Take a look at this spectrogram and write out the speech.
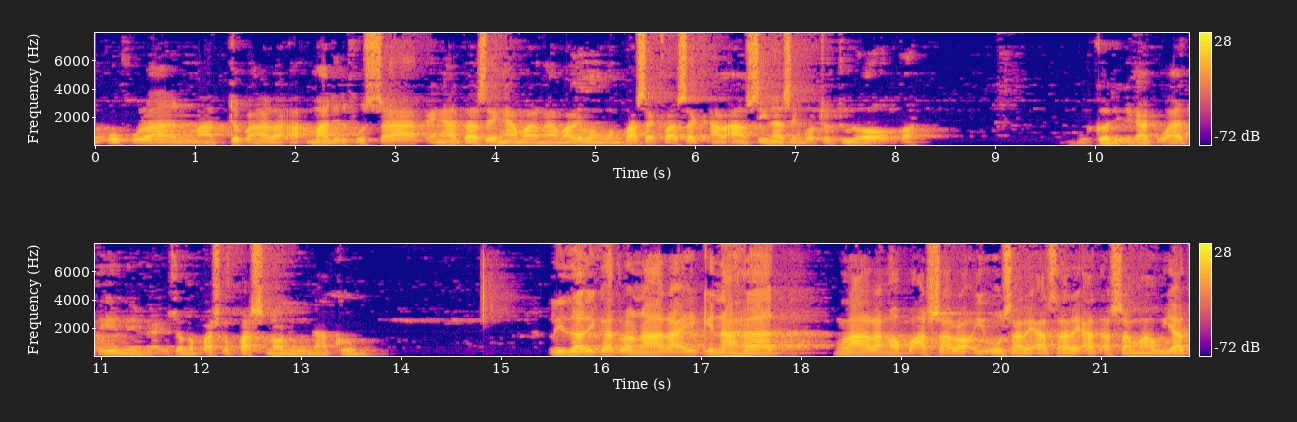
ukufulan madhep ala amalil fusak ing atase ngamal-ngamale wong-wong fasik-fasik al asina sing padha duraka. Mergo iki kakuati ini iso ngepas-ngepas non iki ngagum. Lidzalika krana ara iki nahat nglarang apa asyara'i syariat-syariat as-samawiyah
